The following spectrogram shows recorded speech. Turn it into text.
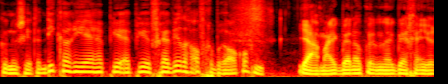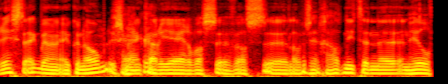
kunnen zitten. En die carrière heb je, heb je vrijwillig afgebroken, of niet? Ja, maar ik ben ook een, ik ben geen jurist, hè. ik ben een econoom. Dus Zeker. mijn carrière was, was laten we zeggen, had niet, een, een heel,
